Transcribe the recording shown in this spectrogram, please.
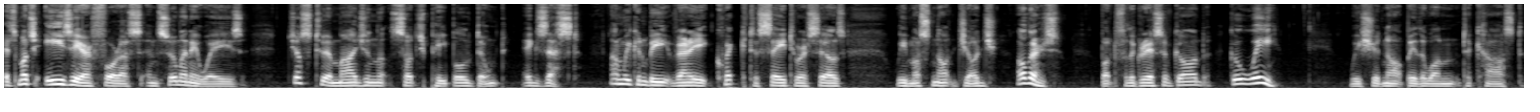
It's much easier for us in so many ways just to imagine that such people don't exist. And we can be very quick to say to ourselves, we must not judge others, but for the grace of God, go we we should not be the one to cast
